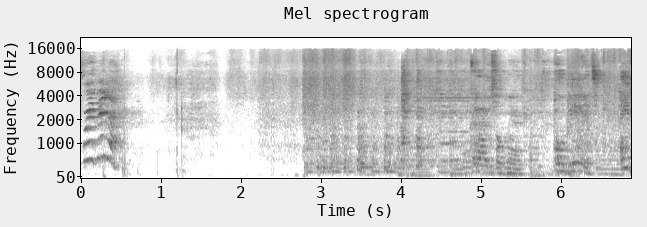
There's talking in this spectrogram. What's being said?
Voor je billen. Kruidvatmerk. Probeer het. En je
